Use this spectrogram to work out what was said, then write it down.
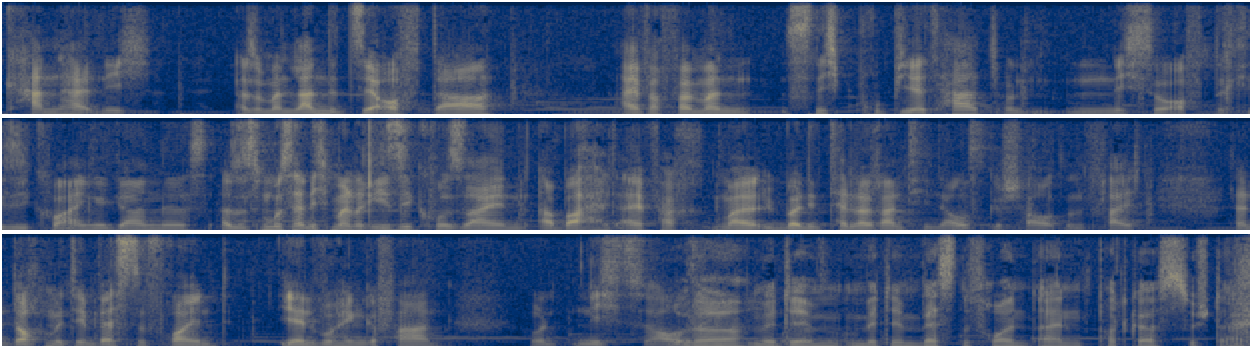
kann halt nicht also man landet sehr oft da, einfach weil man es nicht probiert hat und nicht so oft ein Risiko eingegangen ist. Also es muss ja nicht mal ein Risiko sein, aber halt einfach mal über den Tellerrand hinausgeschaut und vielleicht dann doch mit dem besten Freund irgendwo hingefahren und nicht zu Hause. Oder mit dem, so. mit dem besten Freund einen Podcast zu starten,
